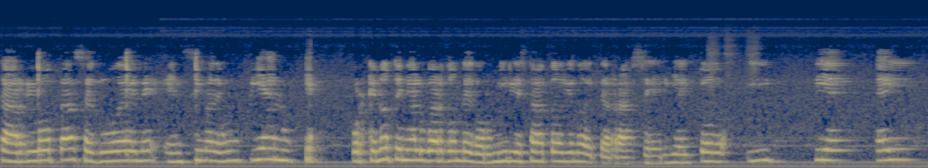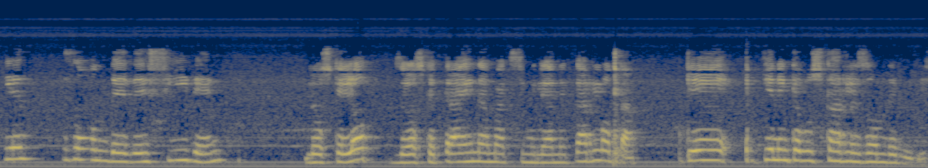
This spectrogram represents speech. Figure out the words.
Carlota se duerme encima de un piano porque no tenía lugar donde dormir y estaba todo lleno de terracería y todo. Y ahí es donde deciden los que, lo, los que traen a Maximiliano y Carlota que tienen que buscarles dónde vivir.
